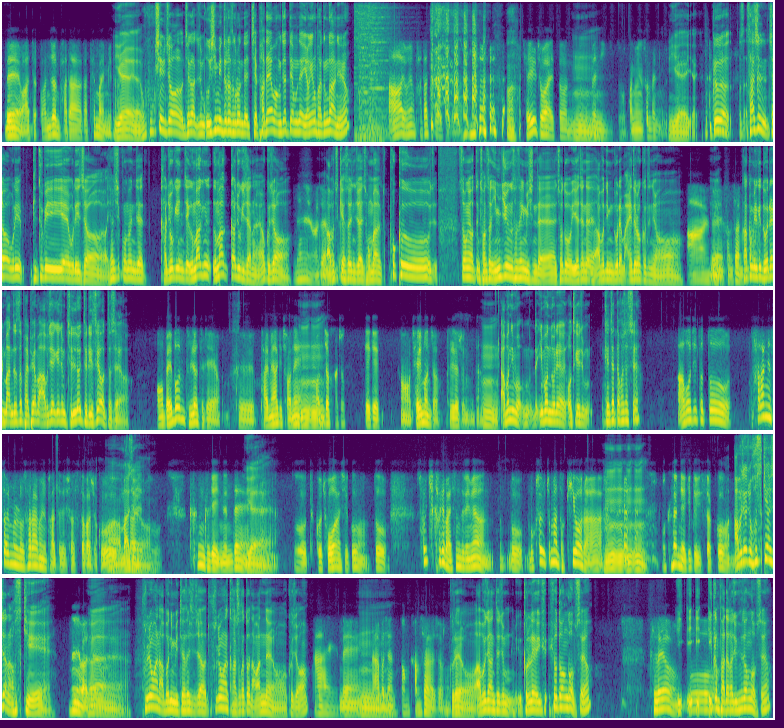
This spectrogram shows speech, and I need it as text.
네 완전, 완전 바다가 테마입니다 예, 혹시 저 제가 좀 의심이 들어서 그런데 제 바다의 왕자 때문에 영향 받은 거 아니에요? 아 영향 받았죠 제가 어. 제일 좋아했던 음. 선배님이죠 박명현 선배님 예, 예. 그 사- 사실 저 우리 B2B의 우리 저 현식 군은 이제 가족이 이제 음악 음악 가족이잖아요, 그죠? 네 맞아요 아버지께서 이제 정말 포크송의 어떤 전설 임지훈 선생님이신데 저도 예전에 아버님 노래 많이 들었거든요. 아 네 예. 감사합니다 가끔 이렇게 노래를 만들어서 발표하면 아버지에게 좀 들려드리세요, 어떠세요? 어 매번 들려드려요 그 발매하기 전에 음, 음. 먼저 가족에게 어 제일 먼저 들려줍니다 음, 아버님 뭐 이번 노래 어떻게 좀 괜찮다고 하셨어요? 아버지도 또 사랑의 썰물로 사랑을 받으셨어가지고 아, 맞아요. 큰 그게 있는데 예. 네, 또 듣고 좋아하시고 또 솔직하게 말씀드리면 뭐 목소리 좀만 더 키워라 음, 음, 음, 음. 뭐 그런 얘기도 있었고 아버지가 좀 허스키 하잖아, 허스키. 네 맞아요 예. 훌륭한 아버님 밑에서 진짜 훌륭한 가수가 또 나왔네요. 그죠? 아네 음. 아버지한테 너무 감사하죠 그래요. 아버지한테 좀 근래 효- 효도한 거 없어요? 그래요 이, 이, 이- 뭐 입금 받아가지고 효도한 거 없어요?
